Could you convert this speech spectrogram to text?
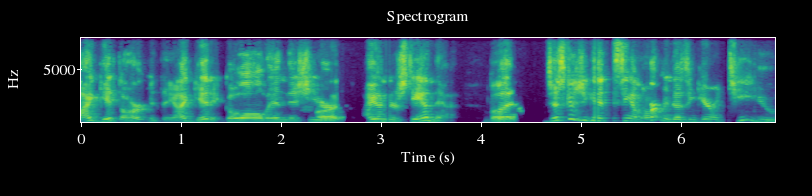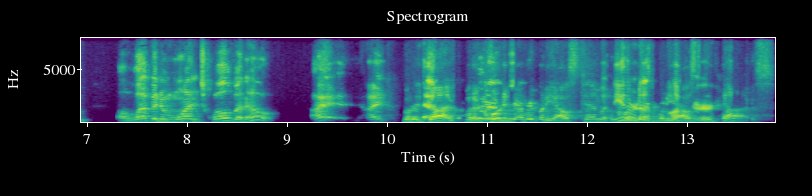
I get the Hartman thing. I get it. Go all in this year. Right. I understand that. But, but just because you get Sam Hartman doesn't guarantee you 11 and 1, 12 and 0. I, I but it does. But according to everybody else, Tim, but neither does everybody Buchner. else, it does.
